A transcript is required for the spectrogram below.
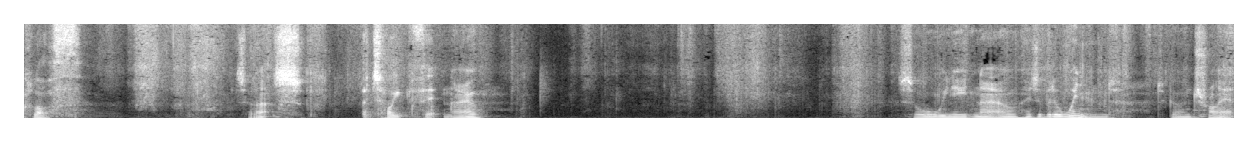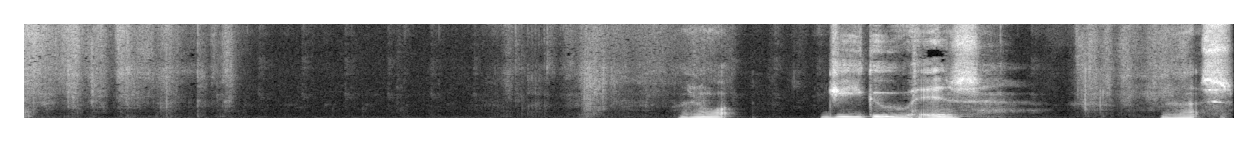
cloth. So that's a tight fit now. So all we need now is a bit of wind to go and try it. I don't know what Jigu is, whether that's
